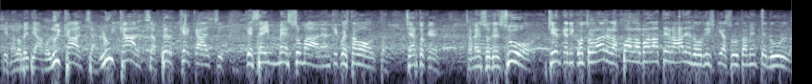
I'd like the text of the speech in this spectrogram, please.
Sì, ma lo vediamo, lui calcia, lui calcia, perché calci che sei messo male anche questa volta? Certo che ci ha messo del suo, cerca di controllare, la palla va laterale, non rischia assolutamente nulla.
